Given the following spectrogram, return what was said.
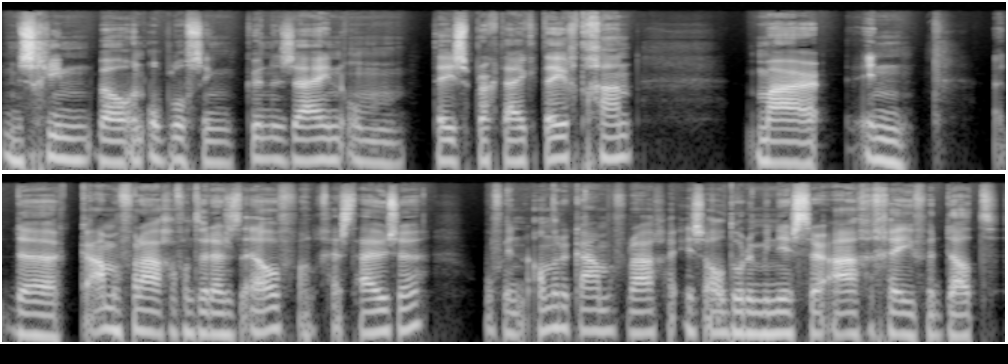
misschien wel een oplossing kunnen zijn om deze praktijken tegen te gaan. Maar in de Kamervragen van 2011 van Gesthuizen of in andere Kamervragen is al door de minister aangegeven dat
